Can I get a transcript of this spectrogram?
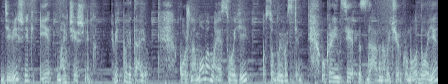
дівішнік і мальчишнік. Відповідаю, кожна мова має свої особливості. Українці здавна вечірку молодої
